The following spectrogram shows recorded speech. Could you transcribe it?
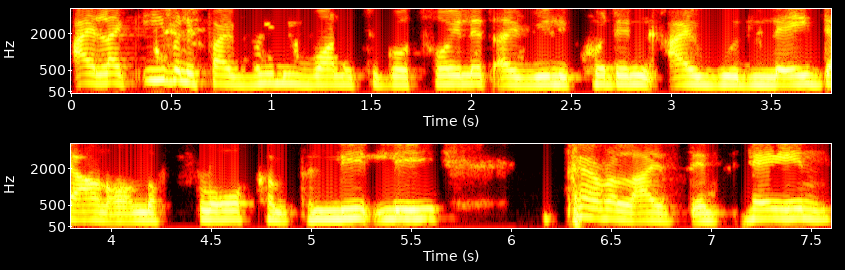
i like even if i really wanted to go toilet i really couldn't. I would lay down on the floor completely paralyzed in pain.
